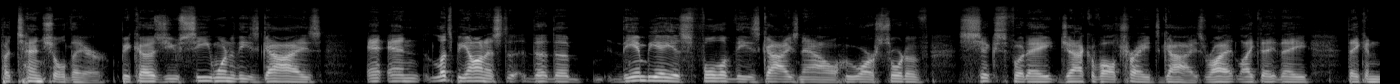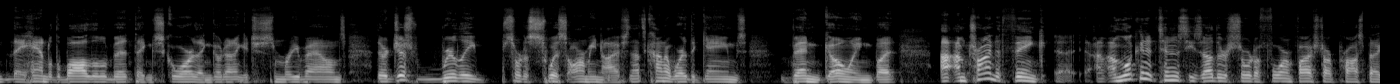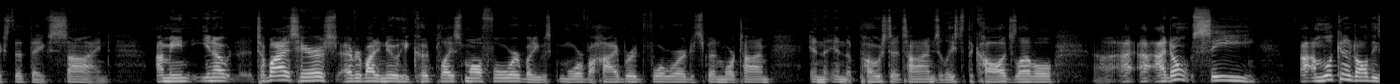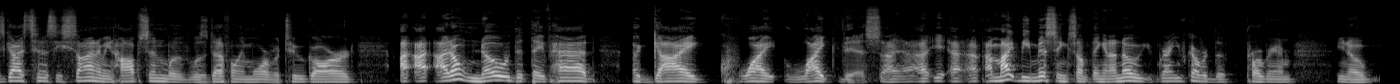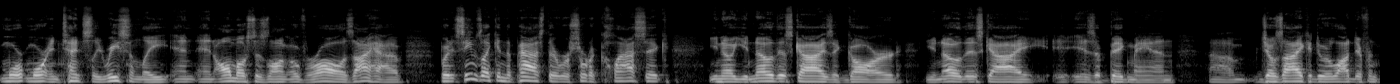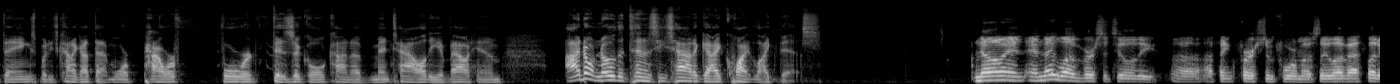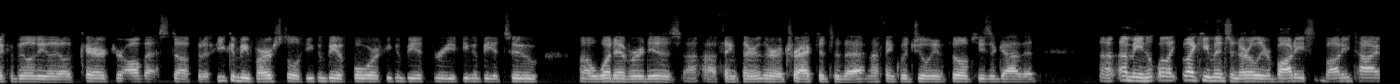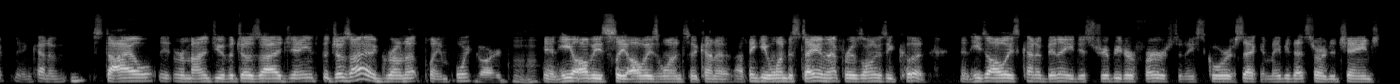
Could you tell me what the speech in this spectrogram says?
potential there because you see one of these guys and, and, let's be honest, the, the the NBA is full of these guys now who are sort of six foot eight, jack of all trades guys, right? Like they they they can they handle the ball a little bit, they can score, they can go down and get you some rebounds. They're just really sort of Swiss Army knives, and that's kind of where the game's been going. But I, am trying to think. Uh, I'm looking at Tennessee's other sort of four and five star prospects that they've signed. I mean, you know, Tobias Harris, everybody knew he could play small forward, but he was more of a hybrid forward to spend more time in the in the post at times, at least at the college level. Uh, I, I don't see. I'm looking at all these guys Tennessee signed. I mean, Hobson was was definitely more of a two guard. I, I, I don't know that they've had a guy quite like this. I, I, I might be missing something, and I know Grant, you've covered the program you know, more more intensely recently and and almost as long overall as I have. But it seems like in the past there were sort of classic, you know, you know this guy's a guard, you know this guy is a big man. Um, Josiah could do a lot of different things, but he's kind of got that more power forward, physical kind of mentality about him. I don't know that Tennessee's had a guy quite like this. No, and, and they love versatility. Uh, I think first and foremost, they love athletic ability, they love character, all that stuff. But if you can be versatile, if you can be a four, if you can be a three, if you can be a two, uh, whatever it is, I, I, think they're they're attracted to that. And I think with Julian Phillips, he's a guy that, uh, I mean, like like you mentioned earlier, body body type and kind of style, it reminds you of a Josiah James. But Josiah had grown up playing point guard, mm-hmm. and he obviously always wanted to kind of. I think he wanted to stay in that for as long as he could and he's always kind of been a distributor first and a scorer second. Maybe that started to change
